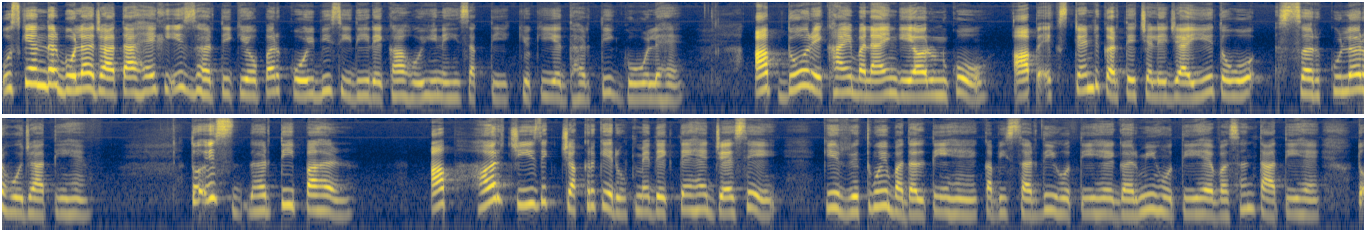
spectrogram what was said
उसके अंदर बोला जाता है कि इस धरती के ऊपर कोई भी सीधी रेखा हो ही नहीं सकती, क्योंकि ये धरती गोल है। आप दो रेखाएँ बनाएँगे और उनको आप एक्सटेंड करते चले जाइए तो वो सर्कुलर हो जाती हैं। तो इस धरती पर आप हर चीज़ एक चक्र के रूप में देखते हैं, जैसे कि ऋतुएँ बदलती हैं, कभी सर्दी होती है, गर्मी होती है, वसंत आती है तो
